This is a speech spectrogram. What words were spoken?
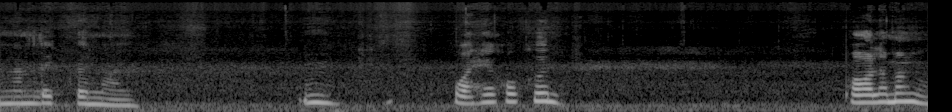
อันนั้นเล็กไปหน่อย อืม ปล่อยให้เขาขึ้น พอแล้วมั้งหนู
